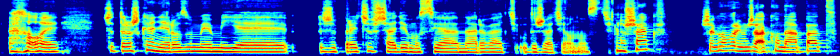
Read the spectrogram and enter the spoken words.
ale čo troška nerozumiem je, že prečo všade musia narvať udržateľnosť. No však, však hovorím, že ako nápad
